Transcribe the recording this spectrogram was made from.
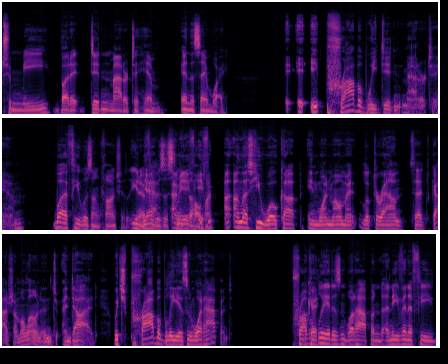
to me, but it didn't matter to him in the same way. It, it probably didn't matter to him. Well, if he was unconscious, you know, if he was asleep I mean, the if- whole if- time. unless he woke up in one moment, looked around, said, "Gosh, I'm alone," and and died, which probably isn't what happened. Probably it isn't what happened, and even if he,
